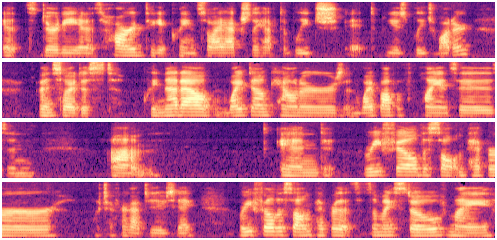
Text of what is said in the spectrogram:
it's dirty and it's hard to get clean. So I actually have to bleach it, use bleach water, and so I just clean that out and wipe down counters and wipe off appliances and um, and refill the salt and pepper, which I forgot to do today refill the salt and pepper that sits on my stove. My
